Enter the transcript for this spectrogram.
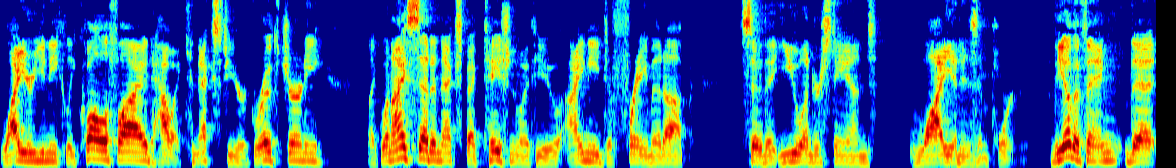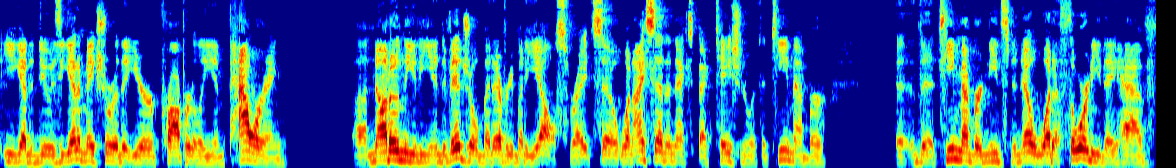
why you're uniquely qualified how it connects to your growth journey like when i set an expectation with you i need to frame it up so that you understand why it is important. The other thing that you got to do is you got to make sure that you're properly empowering uh, not only the individual, but everybody else, right? So when I set an expectation with a team member, uh, the team member needs to know what authority they have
